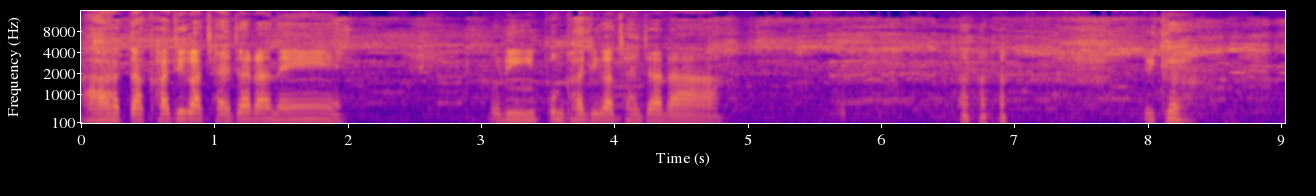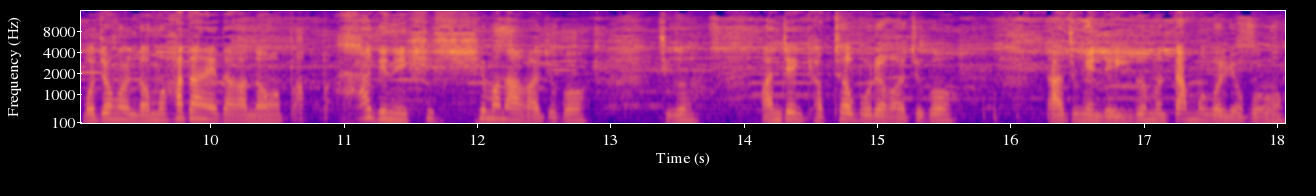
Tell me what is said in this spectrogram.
아, 딱 가지가 잘 자라네. 우리 이쁜 가지가 잘 자라. 이렇게 모종을 너무 하단에다가 너무 빡빡이니 시- 심어놔가지고 지금 완전 겹쳐버려가지고 나중에 이제 익으면 따 먹으려고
